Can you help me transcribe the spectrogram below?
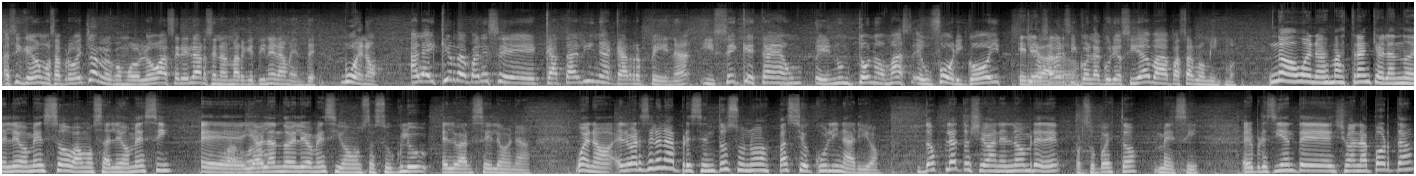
Así que vamos a aprovecharlo como lo va a hacer el Arsenal marketineramente. Bueno, a la izquierda aparece Catalina Carpena y sé que está en un, en un tono más eufórico hoy. Quiero saber si con la curiosidad va a pasar lo mismo. No, bueno, es más tranqui hablando de Leo Meso, vamos a Leo Messi. Eh, Y hablando de Leo Messi, vamos a su club, el Barcelona. Bueno, el Barcelona presentó su nuevo espacio culinario. Dos platos llevan el nombre de, por supuesto, Messi. El presidente Joan Laporta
